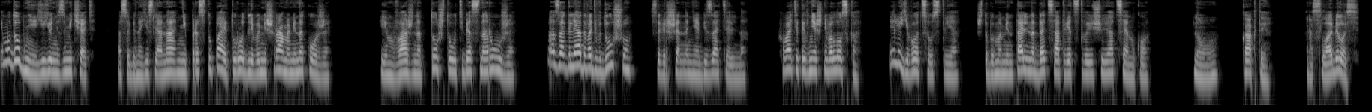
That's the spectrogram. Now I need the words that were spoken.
Им удобнее ее не замечать, особенно если она не проступает уродливыми шрамами на коже. Им важно то, что у тебя снаружи, а заглядывать в душу совершенно не обязательно. Хватит и внешнего лоска или его отсутствия, чтобы моментально дать соответствующую оценку. «Ну, как ты? Расслабилась?»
